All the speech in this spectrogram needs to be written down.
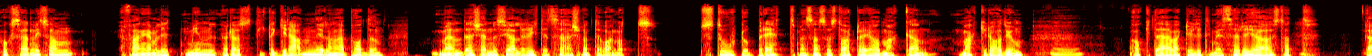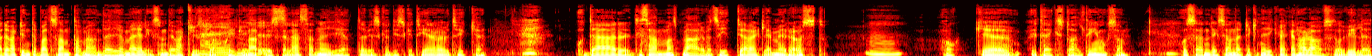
Och sen liksom, fan jag min röst lite grann i den här podden. Men det kändes ju aldrig riktigt så här som att det var något stort och brett. Men sen så startade jag Mackan, Macradion. Och där var det lite mer seriöst att, ja det var ju inte bara ett samtal mellan dig och mig liksom. Det var ju såklart skillnad. Vi precis. ska läsa nyheter, vi ska diskutera vad vi tycker. Och där tillsammans med arvet så hittade jag verkligen min röst. Och eh, i text och allting också. Och sen liksom när Teknikveckan hörde av sig och ville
